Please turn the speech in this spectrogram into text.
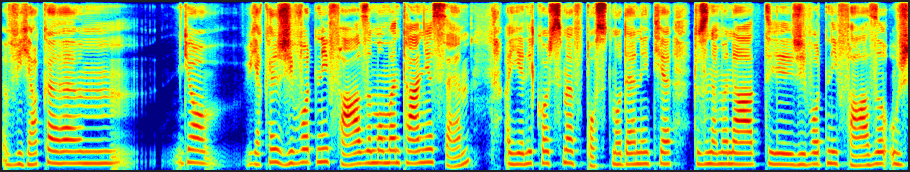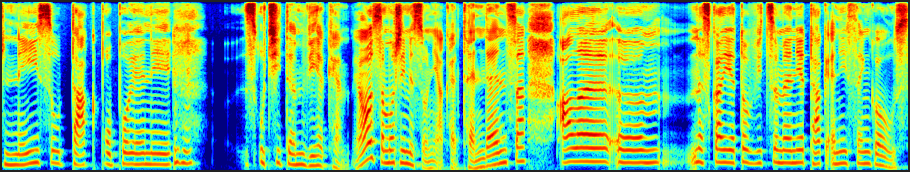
v jakém, jo, v jaké životní fáze momentálně jsem. A jelikož jsme v postmodernitě, to znamená, ty životní fáze už nejsou tak propojeny mm-hmm s určitým věkem. Jo? Samozřejmě jsou nějaké tendence, ale um, dneska je to víceméně tak anything goes.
